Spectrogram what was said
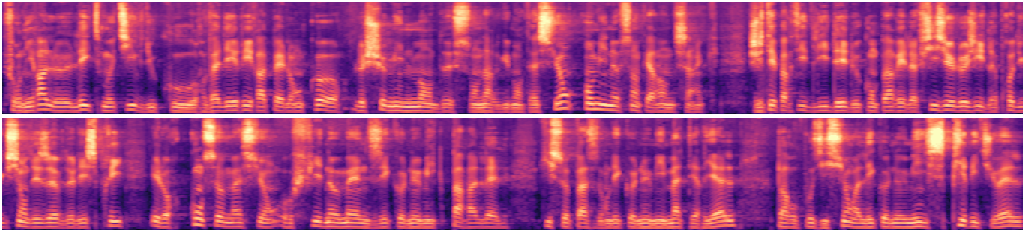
fournira le leitmotiv du cours. Valérie rappelle encore le cheminement de son argumentation en 1945. J'étais parti de l'idée de comparer la physiologie de la production des œuvres de l'esprit et leur consommation aux phénomènes économiques parallèles qui se passent dans l'économie matérielle par opposition à l'économie spirituelle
